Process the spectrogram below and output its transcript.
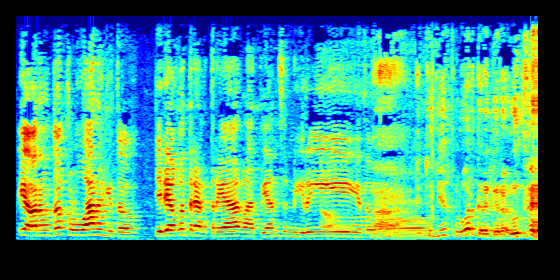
ya orang tua keluar gitu. Jadi aku teriak-teriak latihan sendiri gitu. Nah, itu dia keluar gara-gara lu itu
